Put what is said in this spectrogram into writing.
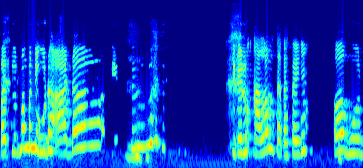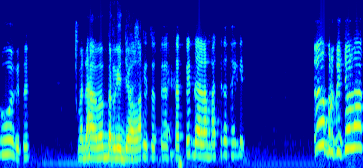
Batur mah mending udah ada gitu. Jika lu kalem teteh-tetehnya oh buah-buah gitu. Padahal mah bergejolak. Gitu tapi dalam hati teteh gitu eh bergejolak.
